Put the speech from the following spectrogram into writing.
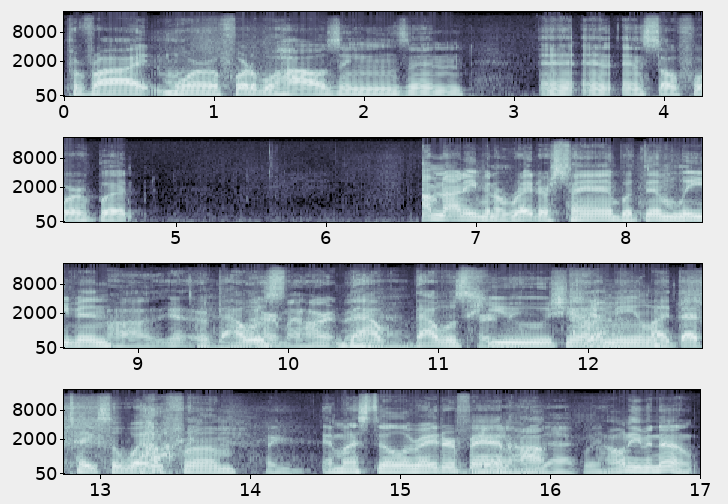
provide more affordable housings and and and, and so forth. But I'm not even a Raiders fan, but them leaving Ah, yeah, that, that was hurt my heart, man. That Yeah. that was Hurt me. huge. You know what I mean? Like that takes away from. like, am I still a Raider fan? Yeah, I- exactly. I, don't even know.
